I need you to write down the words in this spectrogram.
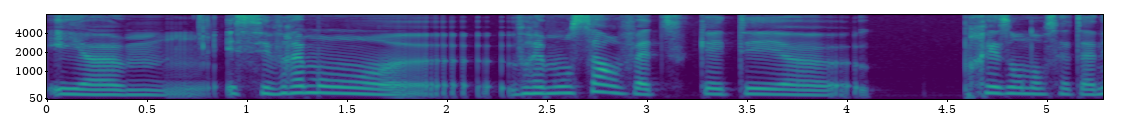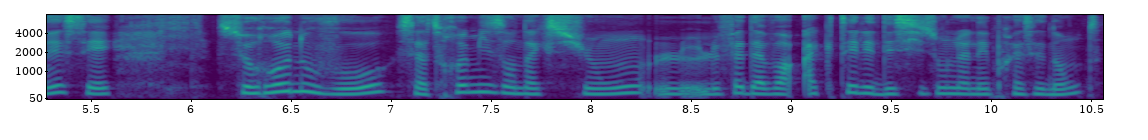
Et, et c'est vraiment, vraiment ça, en fait, qui a été euh, présent dans cette année, c'est ce renouveau, cette remise en action, le, fait d'avoir acté les décisions de l'année précédente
